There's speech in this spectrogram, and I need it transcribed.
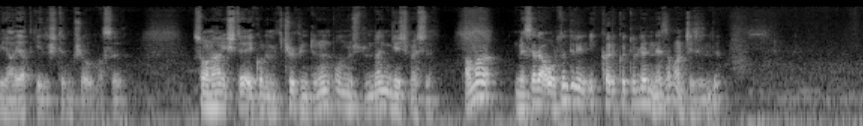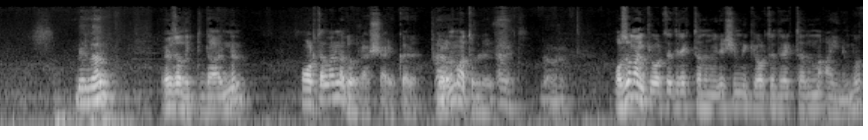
bir hayat geliştirmiş olması. Sonra işte ekonomik çöküntünün onun üstünden geçmesi. Ama mesela Orta Direğin ilk karikatürleri ne zaman çizildi? Bilmem Özal iktidarının ortalarına doğru aşağı yukarı. Doğru Evet. mu hatırlıyoruz? evet doğru. O zamanki orta direk tanımıyla şimdiki orta direk tanımı aynı mı?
